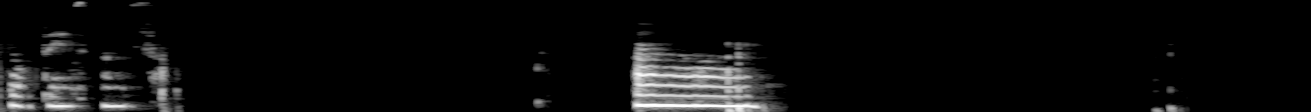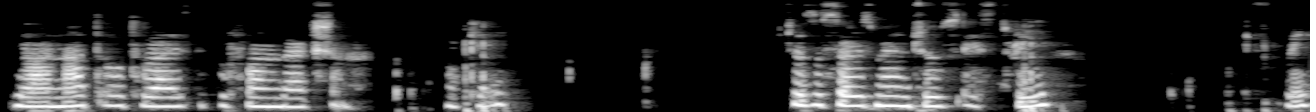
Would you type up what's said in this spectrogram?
stop the instance. Um, you are not authorized to perform the action. Okay. Choose the service menu, choose S3. S3.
